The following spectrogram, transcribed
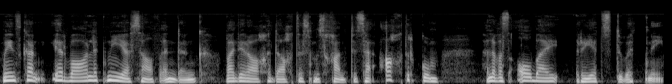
Mens kan eerwaarlik nie jouself indink wat deur haar gedagtes moes gaan toe sy agterkom hulle was albei reeds dood nie.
